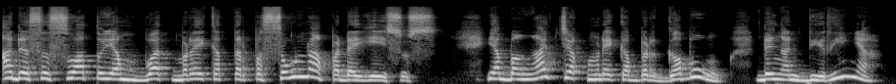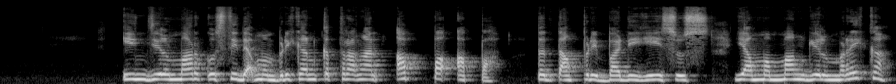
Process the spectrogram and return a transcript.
ada sesuatu yang membuat mereka terpesona pada Yesus, yang mengajak mereka bergabung dengan dirinya. Injil Markus tidak memberikan keterangan apa-apa tentang pribadi Yesus yang memanggil mereka.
